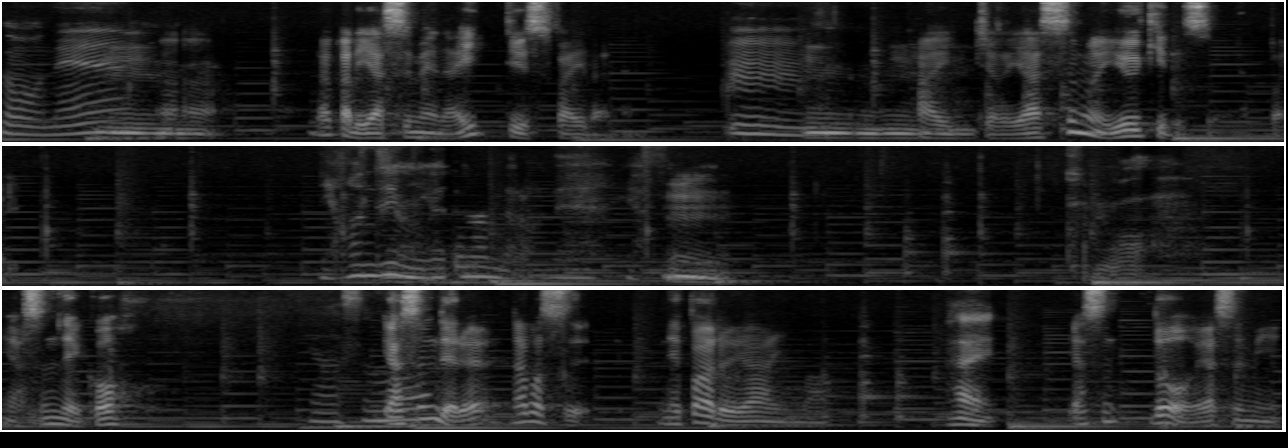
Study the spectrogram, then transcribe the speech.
そううねうんん。だから休めないっていうスパイラルね。うん。入っちゃう。休む勇気ですよ、やっぱり。日本人苦手なんだろうね休む、うん。これは。休んでいこ休う。休んでる？ナバス、ネパールや、今。はい。休んどう？休み。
